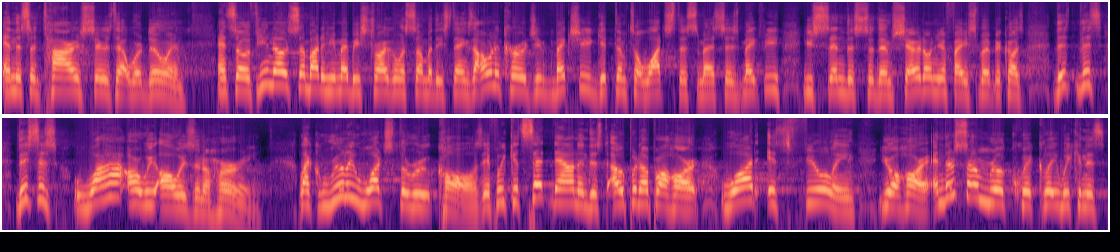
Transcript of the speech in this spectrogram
in this entire series that we're doing. And so, if you know somebody who may be struggling with some of these things, I want to encourage you, make sure you get them to watch this message. Make sure you send this to them, share it on your Facebook, because this, this, this is why are we always in a hurry? Like, really, what's the root cause? If we could sit down and just open up our heart, what is fueling your heart? And there's some real quickly we can just,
